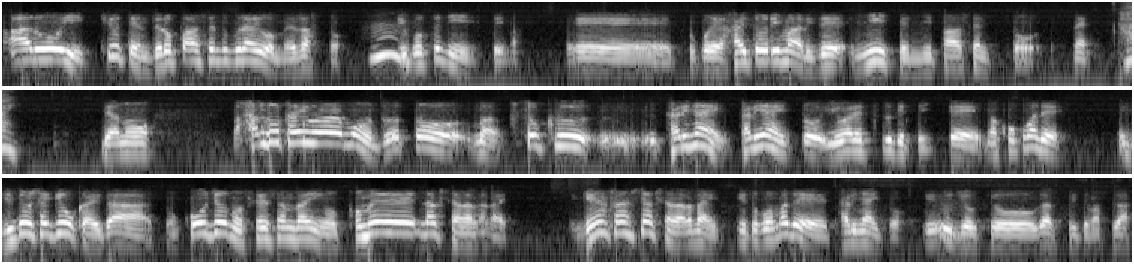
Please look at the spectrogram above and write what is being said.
ROE9.0% ぐらいを目指すということにしています。うん、えー、これ、配当利回りで2.2%ですね。はい。で、あの、半導体はもうずっと、まあ、不足、足りない、足りないと言われ続けていて、まあ、ここまで自動車業界が工場の生産ラインを止めなくちゃならない、減産しなくちゃならないというところまで足りないという状況が続いてますが、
